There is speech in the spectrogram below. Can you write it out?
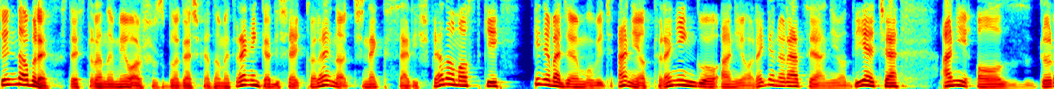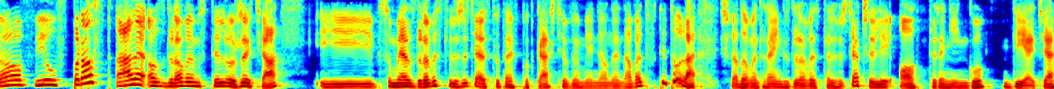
Dzień dobry, z tej strony Miłosz z bloga Świadomy Trening, a dzisiaj kolejny odcinek z serii Świadomostki i nie będziemy mówić ani o treningu, ani o regeneracji, ani o diecie, ani o zdrowiu wprost, ale o zdrowym stylu życia. I w sumie zdrowy styl życia jest tutaj w podcaście wymieniony nawet w tytule Świadomy trening, zdrowy styl życia, czyli o treningu, diecie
